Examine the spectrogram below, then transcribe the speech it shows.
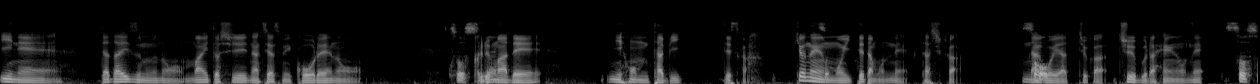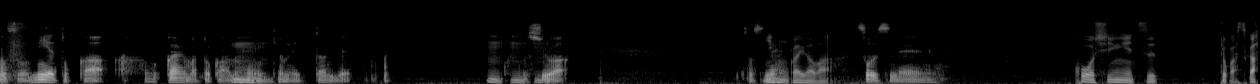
いいね。ダダイズムの毎年夏休み恒例のそうっすね。車で日本旅ですか？去年も行ってたもんね、確か。名古屋っていうか、中部ら辺をね。そうそうそう。三重とか、岡山とかあの辺、うん去年行ったんで、うんうんうん今年は、そうですね日本。海側。そうですね。甲信越とかですか？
